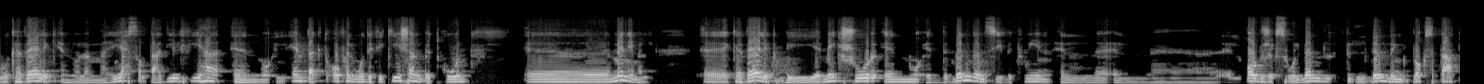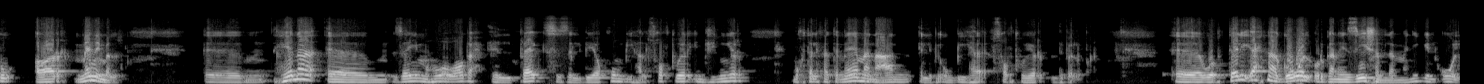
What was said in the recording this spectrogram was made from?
وكذلك إنه لما يحصل تعديل فيها إنه ال impact of ال modification بتكون minimal كذلك بي make sure إنه ال dependency between ال objects وال building blocks بتاعته are minimal هنا زي ما هو واضح ال practices اللي بيقوم بيها ال software engineer مختلفة تماما عن اللي بيقوم بيها ال software developer وبالتالي إحنا جوه ال organization لما نيجي نقول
